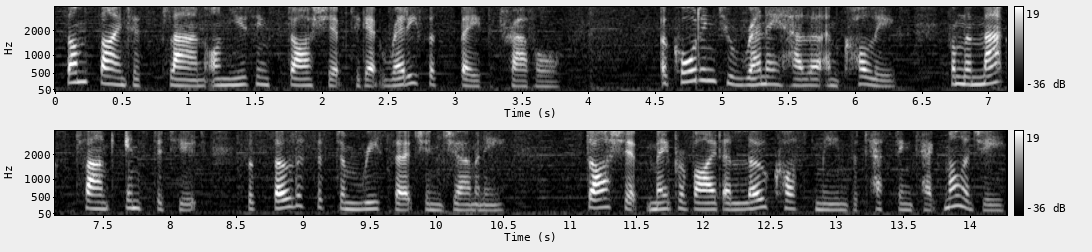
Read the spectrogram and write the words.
Some scientists plan on using Starship to get ready for space travel. According to René Heller and colleagues from the Max Planck Institute for Solar System Research in Germany, Starship may provide a low-cost means of testing technology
